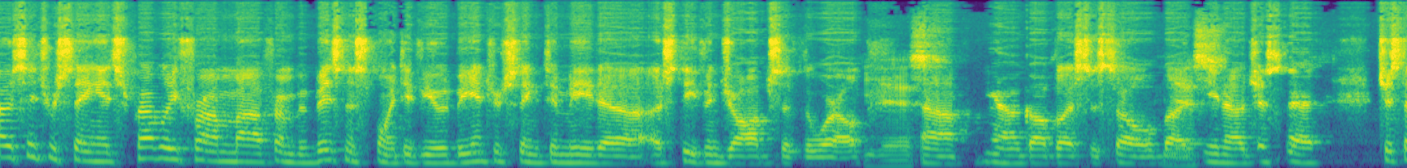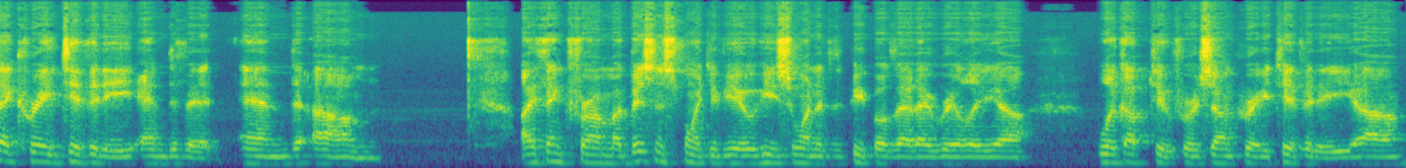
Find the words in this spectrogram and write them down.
Oh, it's interesting. It's probably from uh, from a business point of view. It'd be interesting to meet uh, a Stephen Jobs of the world. Yes. Uh, you know, God bless his soul, but yes. you know, just that just that creativity end of it, and um, I think from a business point of view, he's one of the people that I really uh, look up to for his own creativity. Uh,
